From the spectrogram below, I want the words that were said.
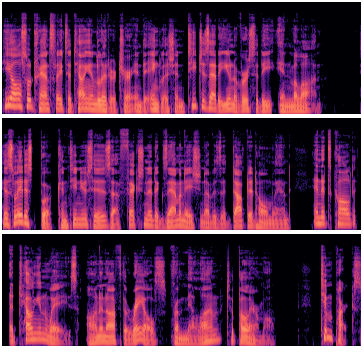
He also translates Italian literature into English and teaches at a university in Milan. His latest book continues his affectionate examination of his adopted homeland, and it's called Italian Ways On and Off the Rails from Milan to Palermo. Tim Parks,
